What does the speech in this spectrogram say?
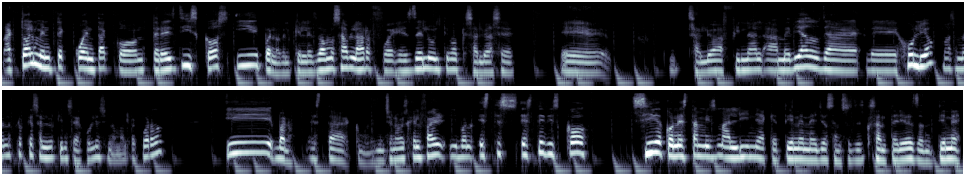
actualmente cuenta con tres discos y bueno, del que les vamos a hablar fue, es del último que salió hace, eh, salió a final, a mediados de, julio, más o menos, creo que salió el 15 de julio, si no mal recuerdo. Y bueno, esta, como les mencionaba, es Hellfire. Y bueno, este, este disco sigue con esta misma línea que tienen ellos en sus discos anteriores, donde tiene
